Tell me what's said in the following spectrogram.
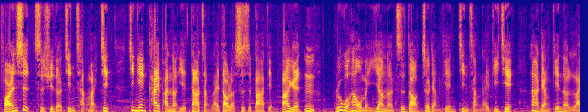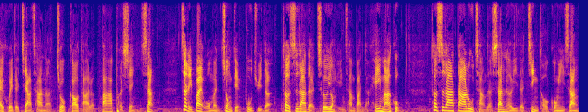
法人是持续的进场买进，今天开盘呢，也大涨来到了四十八点八元。嗯，如果和我们一样呢，知道这两天进场来低接。那两天的来回的价差呢，就高达了八 percent 以上。这礼拜我们重点布局的特斯拉的车用隐藏版的黑马股，特斯拉大陆厂的三合一的镜头供应商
